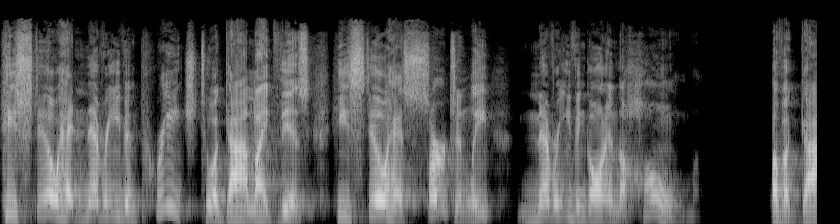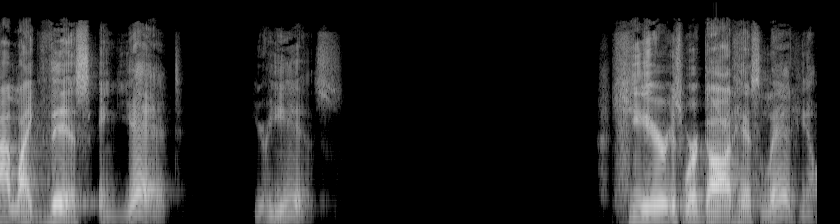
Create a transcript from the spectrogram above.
He still had never even preached to a guy like this. He still has certainly never even gone in the home of a guy like this, and yet, here he is. Here is where God has led him.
